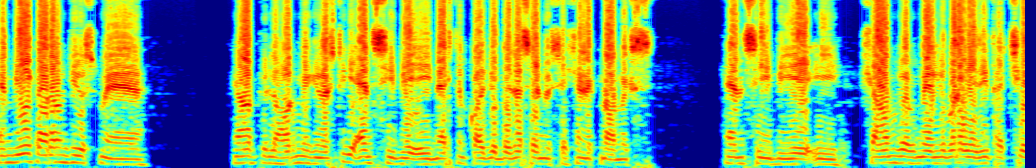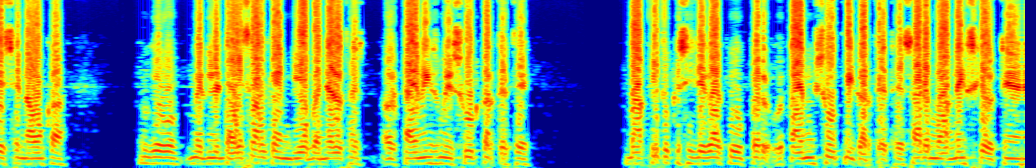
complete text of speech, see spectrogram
ایم بی اے کر رہا ہوں جی اس میں یہاں پہ لاہور میں university N C B A national college of business administration economics N C B A E شام کے میرے لیے بڑا ایزی تھا، چھ سے نو کا، کیونکہ وہ میرے لیے ڈھائی سال کا ایم بی اے بن جاتا تھا اور ٹائمنگ مجھے سوٹ کرتے تھے۔ باقی تو کسی جگہ کے اوپر ٹائمنگ سوٹ نہیں کرتے تھے۔ سارے مارننگس کے ہوتے ہیں۔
